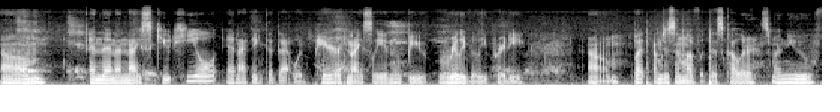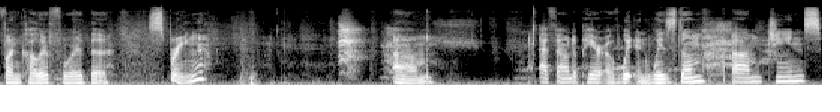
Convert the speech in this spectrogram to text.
Um, and then a nice cute heel. And I think that that would pair nicely and it would be really, really pretty. Um, but I'm just in love with this color. It's my new fun color for the spring. Um, I found a pair of Wit and Wisdom um, jeans.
